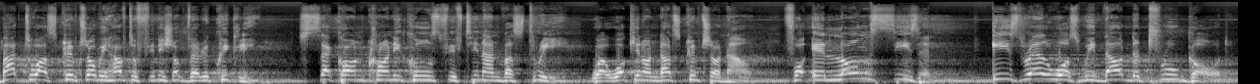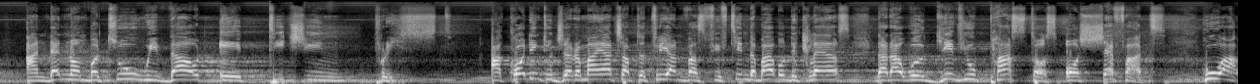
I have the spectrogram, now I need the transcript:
Back to our scripture, we have to finish up very quickly. Second Chronicles 15 and verse 3. We're working on that scripture now. For a long season, Israel was without the true God. And then, number two, without a teaching priest. According to Jeremiah chapter 3 and verse 15, the Bible declares that I will give you pastors or shepherds who are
